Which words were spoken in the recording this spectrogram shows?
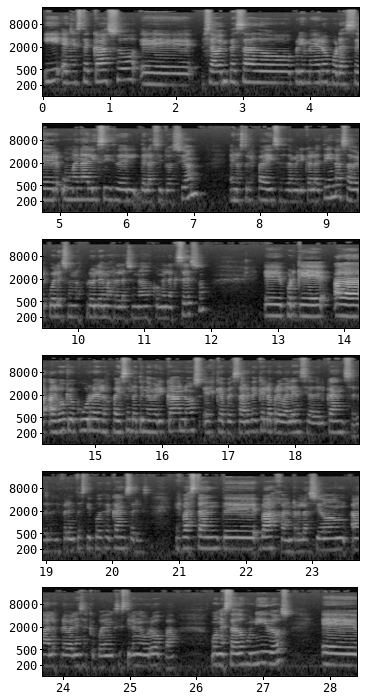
Y en este caso eh, se ha empezado primero por hacer un análisis del- de la situación en los tres países de América Latina, saber cuáles son los problemas relacionados con el acceso. Eh, porque ah, algo que ocurre en los países latinoamericanos es que a pesar de que la prevalencia del cáncer, de los diferentes tipos de cánceres, es bastante baja en relación a las prevalencias que pueden existir en Europa o en Estados Unidos, eh,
